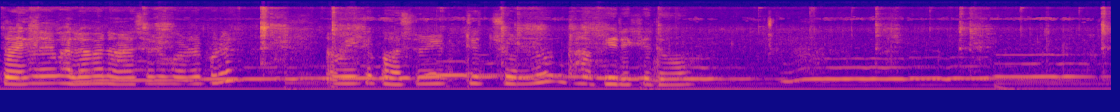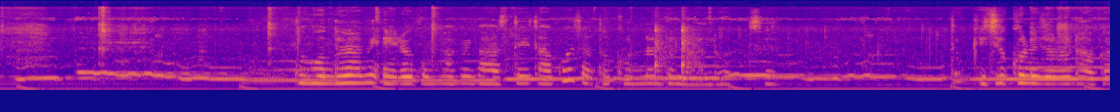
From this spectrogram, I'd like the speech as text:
তো এখানে ভালোভাবে নাড়াচাড়া করার পরে আমি একে পাঁচ মিনিটের জন্য ঢাকিয়ে রেখে দেবো। তো বন্ধুরা, আমি এরকমভাবে ভাজতেই থাকব যতক্ষণ না এটা লাল হচ্ছে। তো কিছুক্ষণের জন্য ঢাকা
